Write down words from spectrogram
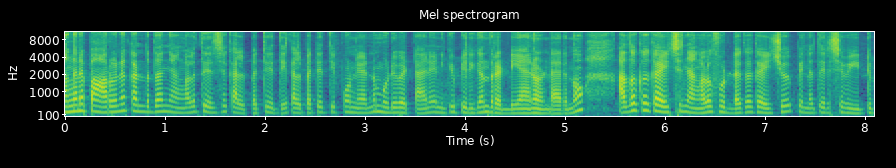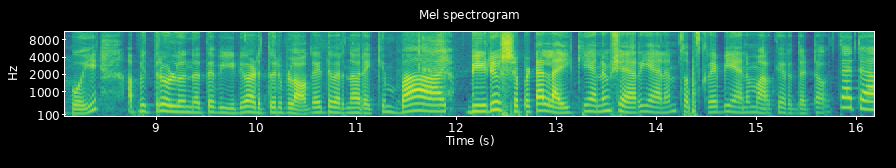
അങ്ങനെ പാറുവിനെ കണ്ടതാ ഞങ്ങൾ തിരിച്ച് കൽപ്പറ്റ എത്തി. കൽപ്പറ്റ എത്തി പുണ്യേട്ടന് മുടി വെട്ടാനും എനിക്ക് പിരികം ത്രെഡ് ചെയ്യാനും ഉണ്ടായിരുന്നു. അതൊക്കെ കഴിച്ച് ഞങ്ങൾ ഫുഡൊക്കെ കഴിച്ചു. പിന്നെ തിരിച്ച് വീട്ടിൽ പോയി. അപ്പോൾ ഇത്രയേ ഉള്ളൂ ഇന്നത്തെ വീഡിയോ. അടുത്തൊരു ബ്ലോഗായിട്ട് വരുന്നവരേക്കും ബായ് വീഡിയോ ഇഷ്ടപ്പെട്ടാൽ ലൈക്ക് ചെയ്യാനും ഷെയർ ചെയ്യാനും സബ്സ്ക്രൈബ് ചെയ്യാനും മറക്കരുത് കേട്ടോ. ടാറ്റാ.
